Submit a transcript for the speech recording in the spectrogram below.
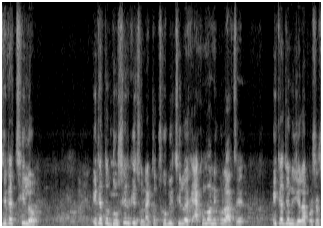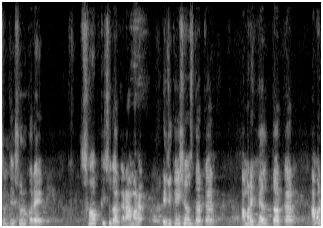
যেটা ছিল, এটা তো দোষের কিছু না, একটা ছবি ছিল, এখনও অনেকগুলো আছে। এটার জন্য জেলা প্রশাসন থেকে শুরু করে সব কিছু দরকার। আমার এডুকেশন দরকার, আমার হেলথ দরকার, আমার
